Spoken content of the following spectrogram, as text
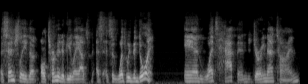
essentially the alternative you lay out as, as what we've been doing. And what's happened during that time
